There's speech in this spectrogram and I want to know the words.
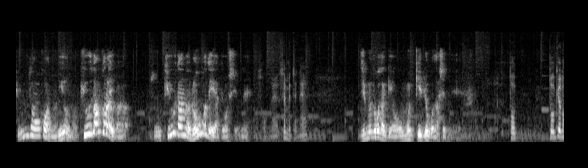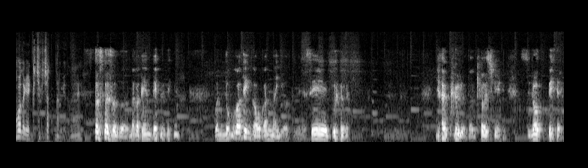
球団から何ような球団からいから、球団のロゴでやってほしいよね。そうね。せめてね。自分のとこだけ思いっきりロゴ出してるのにね。東京の方だけくちゃくちゃってなるけどね。そうそうそう、なんか点々で、これどこが点かわかんないよってね、西武、ヤクルト、巨人、ロッテ、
